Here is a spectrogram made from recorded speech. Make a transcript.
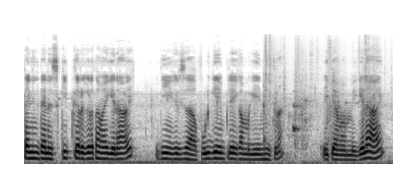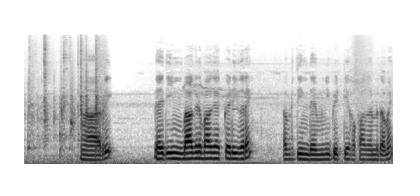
තැනින් තැන ස්කිප් කර කර තමයි ගෙනාවේ. ඉතින් එක නිසා ෆුල් ගේම් පලේ එකම ගෙන හිතුන ඒක මම මේ ගෙනායි හරි. දැතින් බාගට භාගයක් වැඩි වරයි අපි තින් දැමිනි පෙට්ටිය කපාගන්න තමයි.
